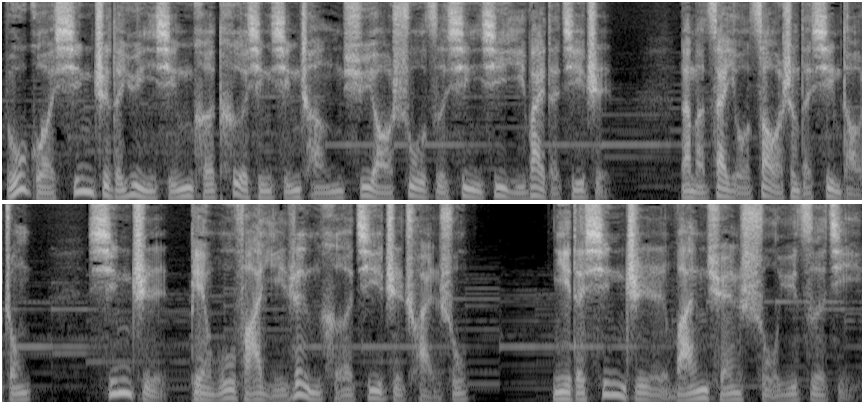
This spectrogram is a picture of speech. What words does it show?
如果心智的运行和特性形成需要数字信息以外的机制，那么在有噪声的信道中，心智便无法以任何机制传输。你的心智完全属于自己，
